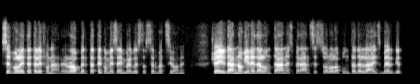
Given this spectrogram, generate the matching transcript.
se volete telefonare. Robert, a te come sembra questa osservazione? Cioè il danno viene da lontano e Speranza è solo la punta dell'iceberg?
